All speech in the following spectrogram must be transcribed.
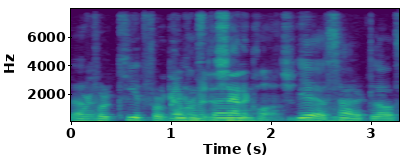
That for kid for the government Christmas is Santa time. Claus. Yeah, Mhm. Santa Claus.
